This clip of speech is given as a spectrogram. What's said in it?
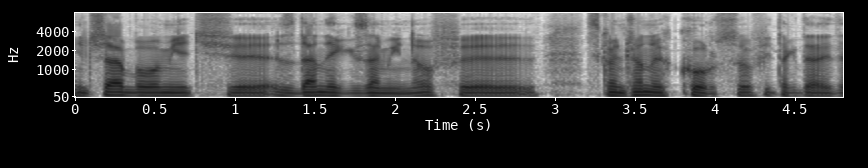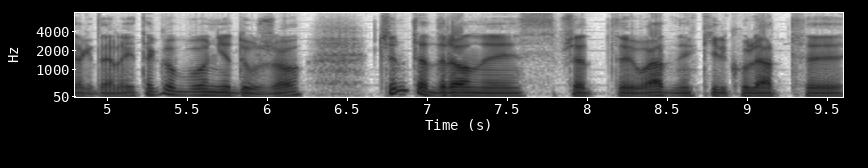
Nie trzeba było mieć e, zdanych egzaminów skończonych kursów i tak dalej, i tak dalej. Tego było niedużo. Czym te drony sprzed ładnych kilku lat y,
